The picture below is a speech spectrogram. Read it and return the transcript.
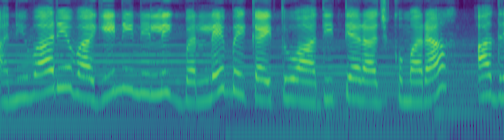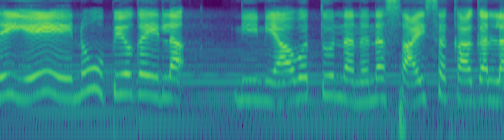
ಅನಿವಾರ್ಯವಾಗಿ ನೀನ್ ಇಲ್ಲಿಗೆ ಬರ್ಲೇಬೇಕಾಯ್ತು ಆದಿತ್ಯ ರಾಜ್ಕುಮಾರ ಆದ್ರೆ ಏನೂ ಉಪಯೋಗ ಇಲ್ಲ. ನೀನ್ ಯಾವತ್ತೂ ನನ್ನನ್ನ ಸಾಯಿಸಕ್ಕಾಗಲ್ಲ.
